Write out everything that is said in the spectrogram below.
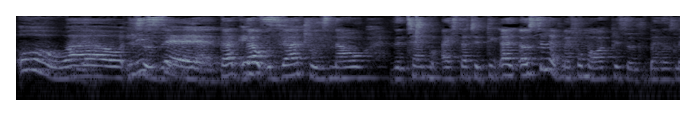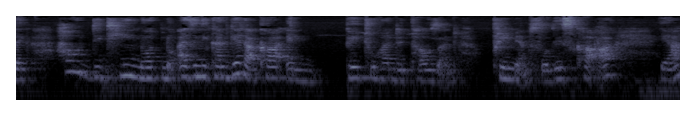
Oh wow! Yeah, was Listen, the- yeah, that that that was now the time I started thinking. I, I was still at my former workplace, but I was like, how did he not know? As in, he can get a car and pay two hundred thousand premiums for this car, yeah,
